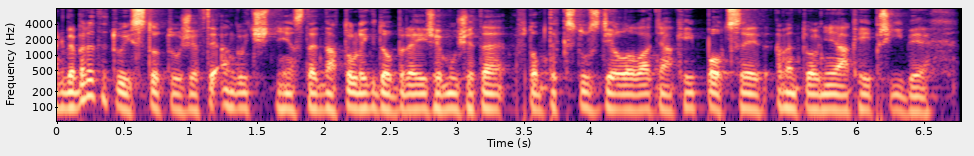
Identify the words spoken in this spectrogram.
A kde berete tu jistotu, že v té angličtině jste natolik dobrý, že můžete v tom textu sdělovat nějaký pocit, eventuálně nějaký příběh?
